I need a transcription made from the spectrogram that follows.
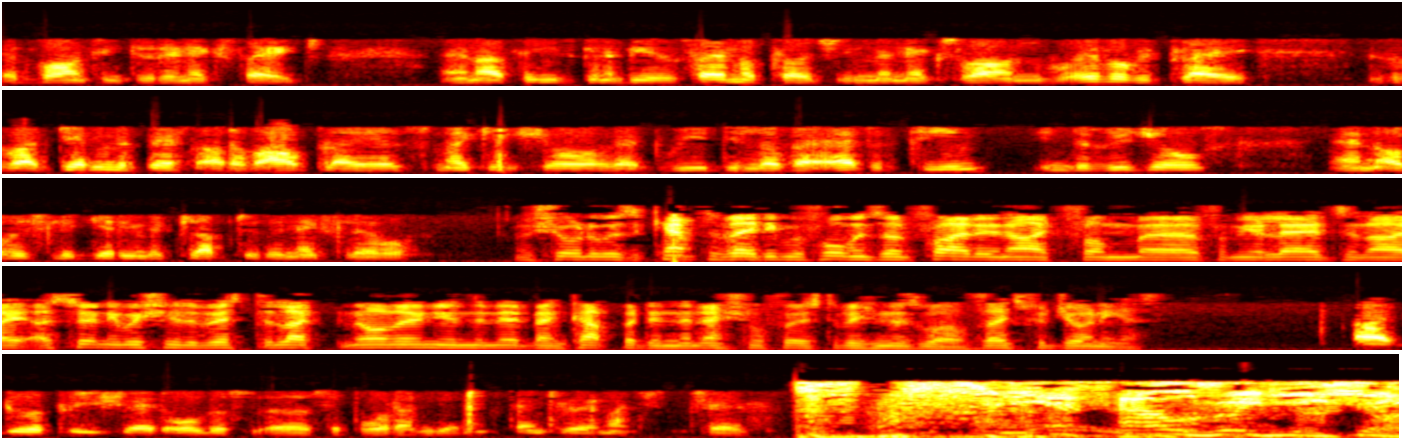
advancing to the next stage. And I think it's going to be the same approach in the next round. Wherever we play, it's about getting the best out of our players, making sure that we deliver as a team, individuals, and obviously getting the club to the next level. Well, Shaun, it was a captivating performance on Friday night from uh, from your lads, and I, I certainly wish you the best of luck, not only in the Nedbank Cup, but in the National First Division as well. Thanks for joining us. I do appreciate all the uh, support I'm getting. Thank you very much. Cheers. PSL Radio Show.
